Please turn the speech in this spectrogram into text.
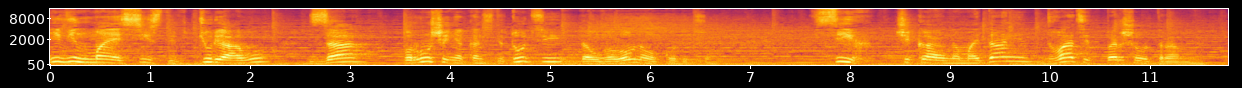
і він має сісти в тюрягу за порушення Конституції та Уголовного кодексу. Всіх чекаю на Майдані 21 травня.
